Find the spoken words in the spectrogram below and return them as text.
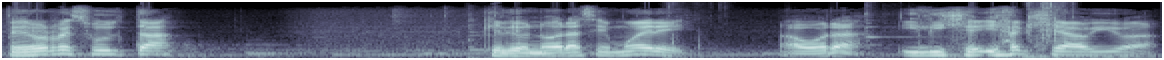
pero resulta que Leonora se muere ahora y Ligeia queda viva.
